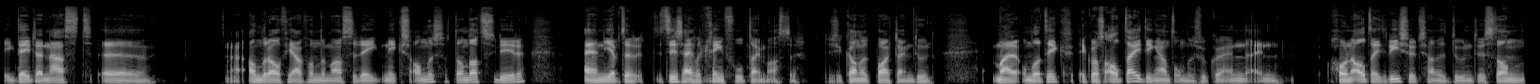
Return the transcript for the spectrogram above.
Ik deed daarnaast eh, nou, anderhalf jaar van de master deed ik niks anders dan dat studeren. En je hebt er, het is eigenlijk geen fulltime master. Dus je kan het parttime doen. Maar omdat ik, ik was altijd dingen aan het onderzoeken en, en gewoon altijd research aan het doen. Dus dan,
